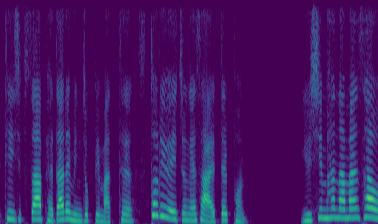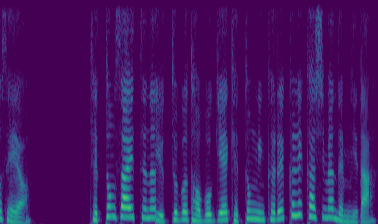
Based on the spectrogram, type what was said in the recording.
RT24 배달의 민족비 마트, 스토리웨이 중에서 알뜰폰. 유심 하나만 사오세요. 개통 사이트는 유튜브 더보기에 개통 링크를 클릭하시면 됩니다.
